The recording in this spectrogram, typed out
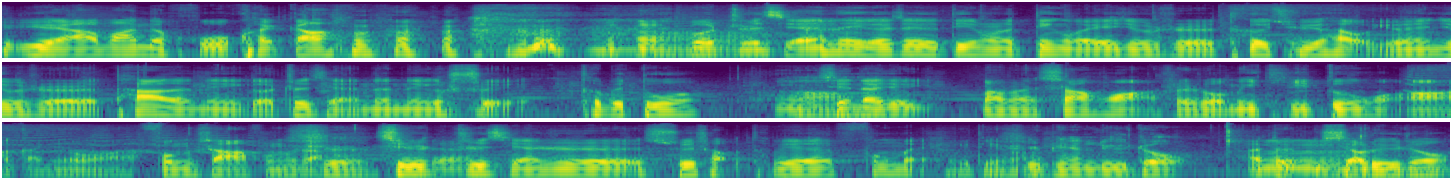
月月牙湾的湖快干了。我之前那个这个地方定为就是特区，还有原因就是它的那个之前的那个水特别多。嗯现在就慢慢沙化，所以说我们一提敦煌啊，感觉哇风沙风沙。是其实之前是水草特别丰美那个地方是一片绿洲。啊，对，嗯小绿洲。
